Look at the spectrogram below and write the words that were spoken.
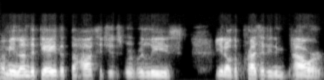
I mean, on the day that the hostages were released, you know, the president in power,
